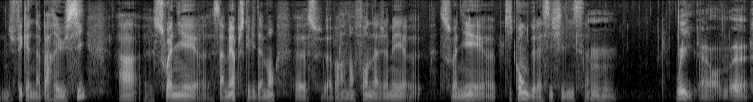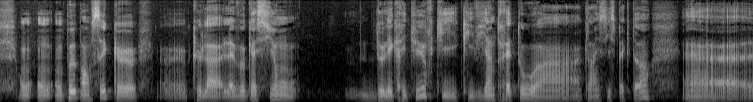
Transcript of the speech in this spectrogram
du fait qu'elle n'a pas réussi à soigner sa mère, puisqu'évidemment, avoir un enfant n'a jamais soigner euh, quiconque de la syphilis. Mhm. Oui, alors euh, on, peut penser que, euh, que la, vocation de l'écriture qui, qui, vient très tôt à, à Clarice Lispector euh,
